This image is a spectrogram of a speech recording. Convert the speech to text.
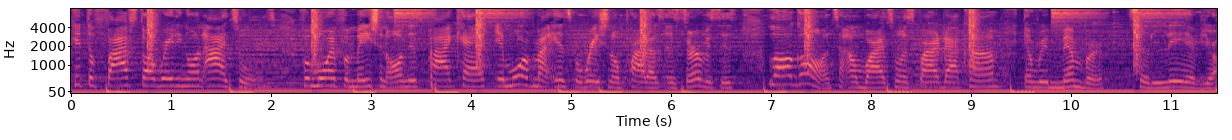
hit the five star rating on iTunes. For more information on this podcast and more of my inspirational products and services, log on to I'mWiredToInspire.com and remember to live your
